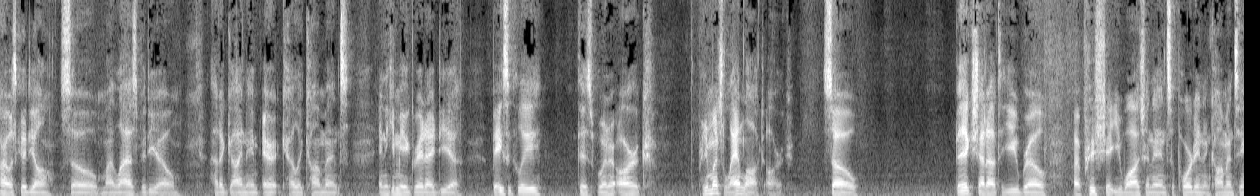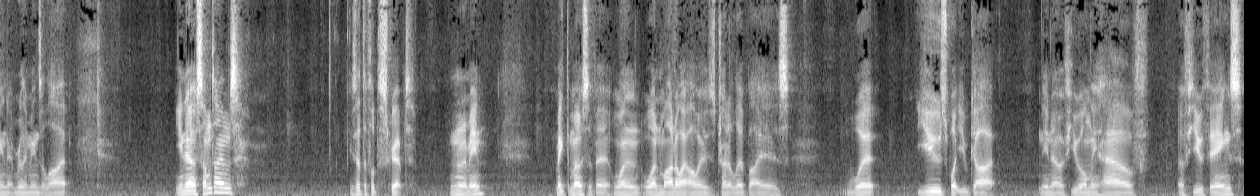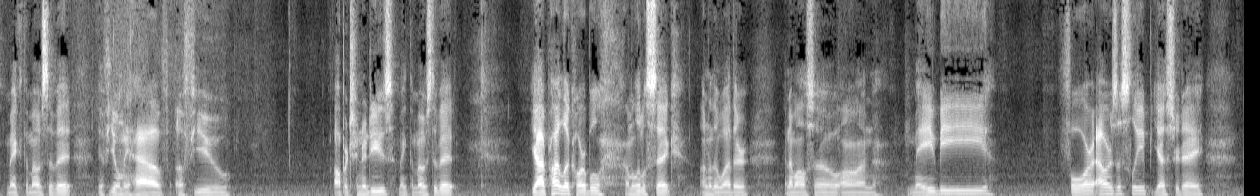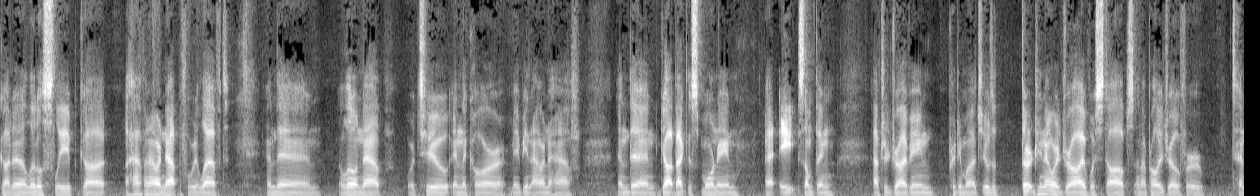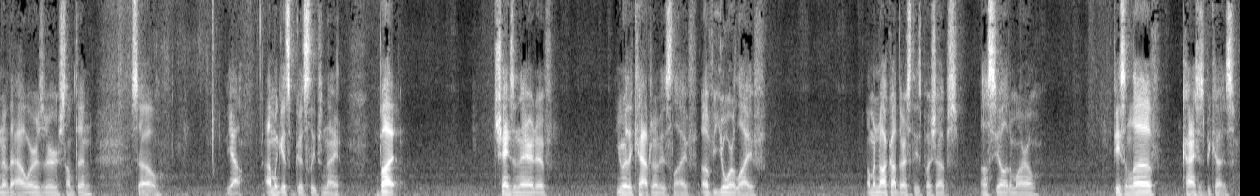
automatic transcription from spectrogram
All right, what's good, y'all? So, my last video had a guy named Eric Kelly comment, and he gave me a great idea. Basically, this winter arc, pretty much landlocked arc. So, big shout out to you, bro. I appreciate you watching and supporting and commenting. It really means a lot. You know, sometimes you just have to flip the script. You know what I mean? Make the most of it. One one motto I always try to live by is what use what you got. You know, if you only have a few things, make the most of it. If you only have a few opportunities, make the most of it. Yeah, I probably look horrible. I'm a little sick, under the weather, and I'm also on maybe four hours of sleep yesterday got a little sleep, got a half an hour nap before we left, and then a little nap or two in the car, maybe an hour and a half, and then got back this morning at 8 something after driving pretty much. It was a 13 hour drive with stops, and I probably drove for 10 of the hours or something. So, yeah, I'm gonna get some good sleep tonight. But, change the narrative. You are the captain of his life, of your life. I'm gonna knock out the rest of these push ups. I'll see y'all tomorrow. Peace and love. Kindness is because.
